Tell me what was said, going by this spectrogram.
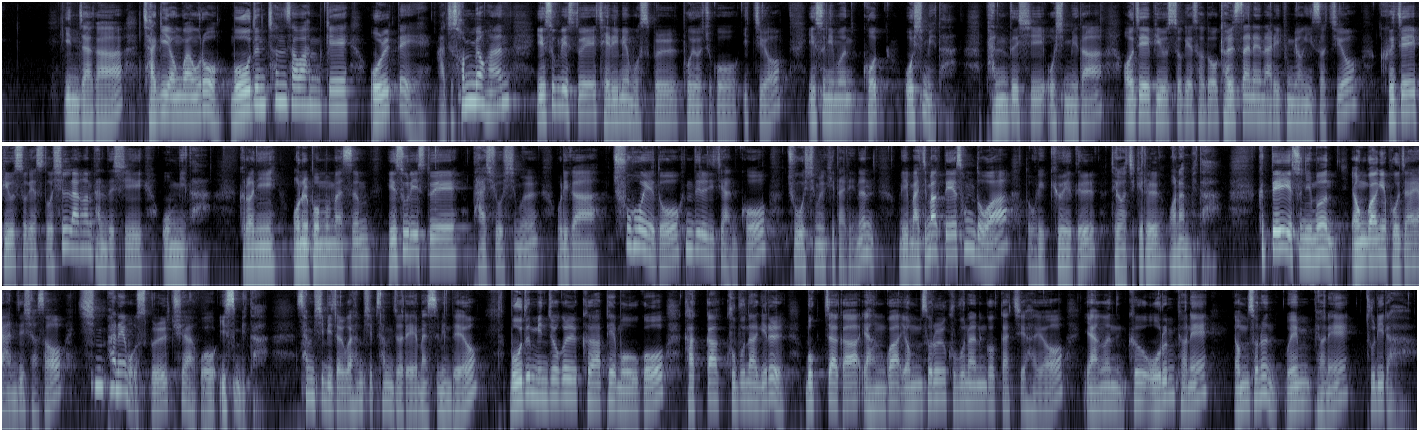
인자가 자기 영광으로 모든 천사와 함께 올 때에 아주 선명한 예수 그리스도의 재림의 모습을 보여주고 있지요. 예수님은 곧 오십니다. 반드시 오십니다. 어제의 비유 속에서도 결산의 날이 분명히 있었지요. 그제의 비유 속에서도 신랑은 반드시 옵니다. 그러니 오늘 본문 말씀 예수 그리스도의 다시 오심을 우리가 추호에도 흔들리지 않고 주 오심을 기다리는 우리 마지막 때의 성도와 또 우리 교회들 되어지기를 원합니다. 그때 예수님은 영광의 보좌에 앉으셔서 심판의 모습을 취하고 있습니다. 32절과 33절의 말씀인데요. 모든 민족을 그 앞에 모으고 각각 구분하기를 목자가 양과 염소를 구분하는 것 같이 하여 양은 그 오른편에 염소는 왼편에 두리라.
